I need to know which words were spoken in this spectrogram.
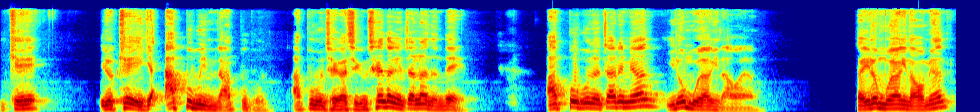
이렇게, 이렇게 이게 앞부분입니다. 앞부분. 앞부분 제가 지금 세 덩이 잘랐는데 앞부분을 자르면 이런 모양이 나와요. 자, 이런 모양이 나오면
